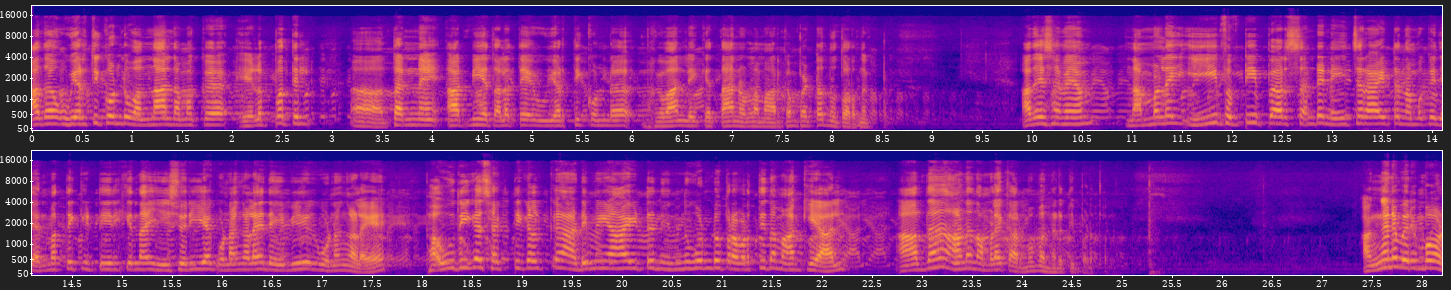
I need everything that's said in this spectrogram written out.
അത് ഉയർത്തിക്കൊണ്ട് വന്നാൽ നമുക്ക് എളുപ്പത്തിൽ തന്നെ ആത്മീയ തലത്തെ ഉയർത്തിക്കൊണ്ട് ഭഗവാനിലേക്ക് എത്താനുള്ള മാർഗം പെട്ടെന്ന് തുറന്നു കിട്ടും. അതേസമയം നമ്മൾ ഈ ഫിഫ്റ്റി പെർസെന്റ് നേച്ചറായിട്ട് നമുക്ക് ജന്മത്തിൽ കിട്ടിയിരിക്കുന്ന ഈശ്വരീയ ഗുണങ്ങളെ ദൈവിക ഗുണങ്ങളെ ഭൗതിക ശക്തികൾക്ക് അടിമയായിട്ട് നിന്നുകൊണ്ട് പ്രവർത്തിതമാക്കിയാൽ അത് ആണ് നമ്മളെ കർമ്മബന്ധനത്തിൽപ്പെടുത്തുന്നത് അങ്ങനെ വരുമ്പോൾ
